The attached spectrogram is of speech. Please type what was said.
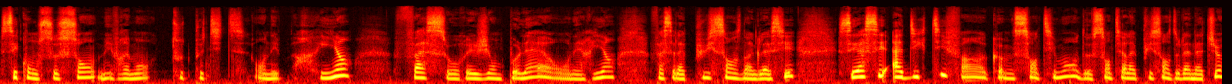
c'est qu'on se sent mais vraiment toute petite. On n'est rien face aux régions polaires, on n'est rien face à la puissance d'un glacier. C'est assez addictif hein, comme sentiment de sentir la puissance de la nature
